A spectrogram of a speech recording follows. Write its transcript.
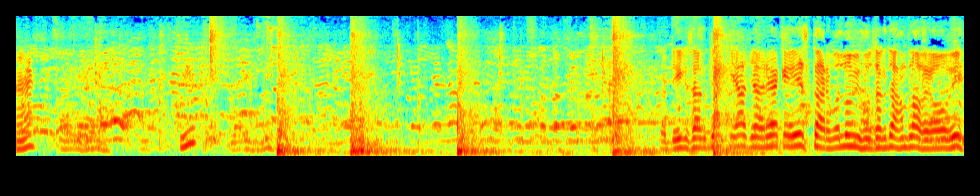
ਹੈ? ਤਾਂ ਦੇਖ ਸਕਦੇ ਹੋ ਕਿਹਾ ਜਾ ਰਿਹਾ ਕਿ ਇਸ ਘਰ ਵੱਲੋਂ ਵੀ ਹੋ ਸਕਦਾ ਹਮਲਾ ਹੋਇਆ ਹੋਵੇ।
